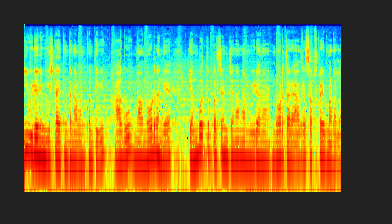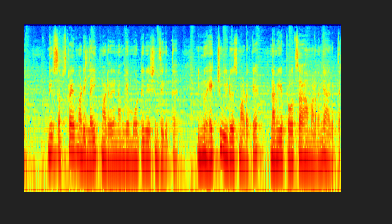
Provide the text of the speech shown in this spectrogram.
ಈ ವಿಡಿಯೋ ನಿಮ್ಗೆ ಇಷ್ಟ ಆಯಿತು ಅಂತ ನಾವು ಅಂದ್ಕೊತೀವಿ ಹಾಗೂ ನಾವು ನೋಡ್ದಂಗೆ ಎಂಬತ್ತು ಪರ್ಸೆಂಟ್ ಜನ ನಮ್ಮ ವಿಡಿಯೋನ ನೋಡ್ತಾರೆ, ಆದರೆ ಸಬ್ಸ್ಕ್ರೈಬ್ ಮಾಡಲ್ಲ. ನೀವು ಸಬ್ಸ್ಕ್ರೈಬ್ ಮಾಡಿ ಲೈಕ್ ಮಾಡಿದ್ರೆ ನಮಗೆ ಮೋಟಿವೇಶನ್ ಸಿಗುತ್ತೆ. ಇನ್ನೂ ಹೆಚ್ಚು ವೀಡಿಯೋಸ್ ಮಾಡೋಕ್ಕೆ ನಮಗೆ ಪ್ರೋತ್ಸಾಹ ಮಾಡ್ದಂಗೆ ಆಗುತ್ತೆ.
